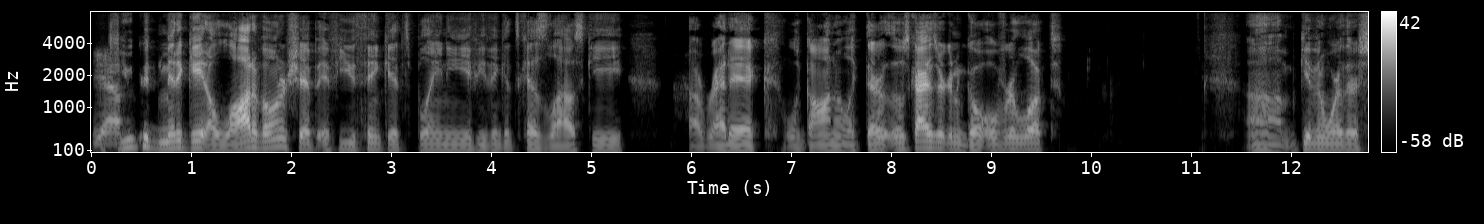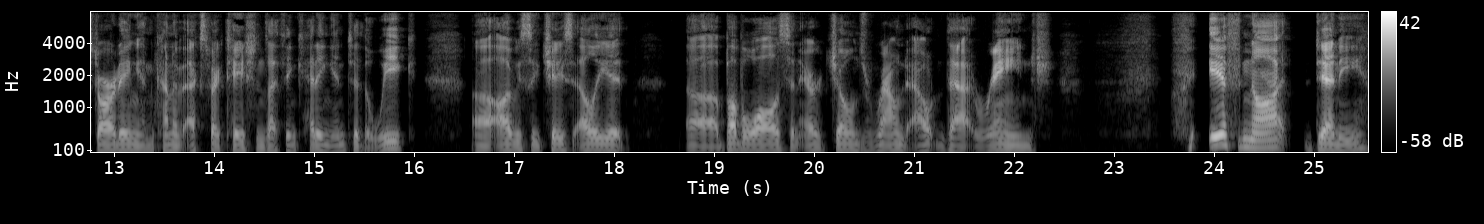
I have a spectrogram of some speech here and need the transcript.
Yeah. you could mitigate a lot of ownership if you think it's Blaney, if you think it's Keselowski, uh, Reddick, Logano. Like they're those guys are going to go overlooked, um, given where they're starting and kind of expectations. I think heading into the week, uh, obviously Chase Elliott, uh, Bubba Wallace, and Erik Jones round out that range. If not Denny,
